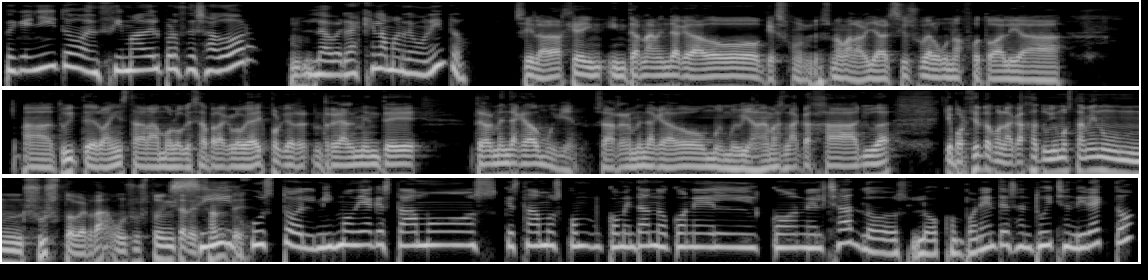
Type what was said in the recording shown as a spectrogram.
pequeñito encima del procesador, la verdad es que la más de bonito. Sí, la verdad es que internamente ha quedado que es, una maravilla. A ver si sube alguna foto Ali a, a Twitter o a Instagram o lo que sea para que lo veáis, porque realmente realmente ha quedado muy bien. O sea, realmente ha quedado muy, muy bien. Además, la caja ayuda. Que por cierto, con la caja tuvimos también un susto, ¿verdad? Un susto interesante. Sí, justo el mismo día que estábamos, que estábamos comentando con el, con el chat los, los componentes en Twitch en directo,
